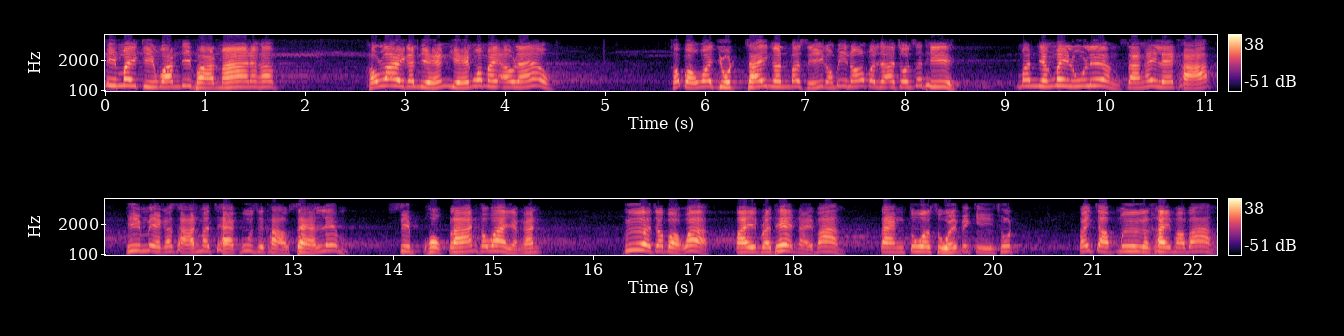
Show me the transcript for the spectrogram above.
นี่ไม่กี่วันที่ผ่านมานะครับ เขาไล่กันเหยงเหยงว่าไม่เอาแล้ว เขาบอกว่าหยุดใช้เงินภาษีของพี่น้องประชาชนสักที มันยังไม่รู้เรื่องสั่งให้เลขาพิมพ์เอกสารมาแจกผู้สื่อข่าวแสนเล่ม 16 ล้านเขาว่าอย่างนั้น เพื่อจะบอกว่า ไปประเทศไหนบ้าง แต่งตัวสวยไปกี่ชุด ไปจับมือกับใครมาบ้าง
